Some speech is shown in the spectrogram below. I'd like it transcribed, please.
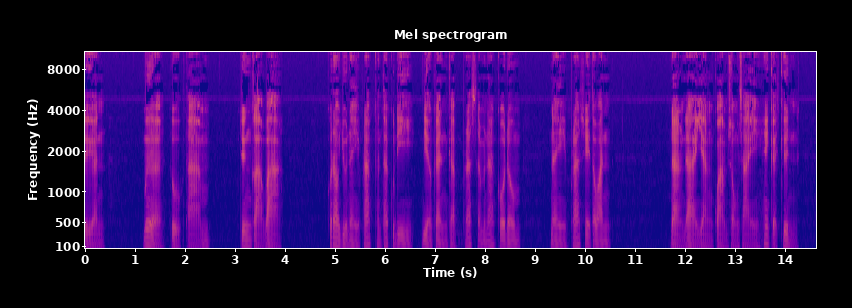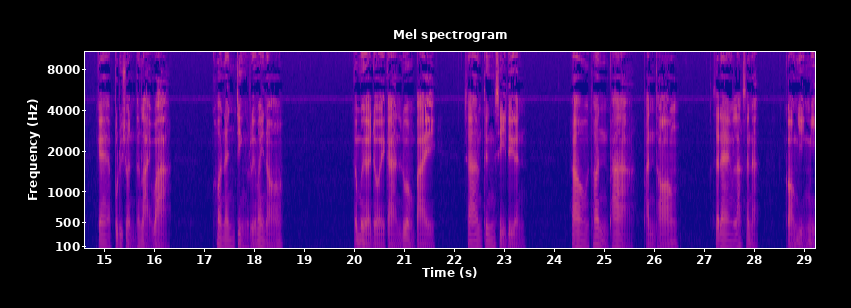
เดือน เมื่อถูกถาม จึงกล่าวว่า ก็เราอยู่ในพระคันธกุดีเดียวกันกับพระสมณโคดม ในพระเชตวัน นางได้ยังความสงสัยให้เกิดขึ้น แก่ปุถุชนทั้งหลายว่า ข้อนั้นจริงหรือไม่หนอ ก็เมื่อโดยการล่วงไปสามถึงสี่เดือน เอาท่อนผ้า พันท้อง แสดงลักษณะของหญิงมี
